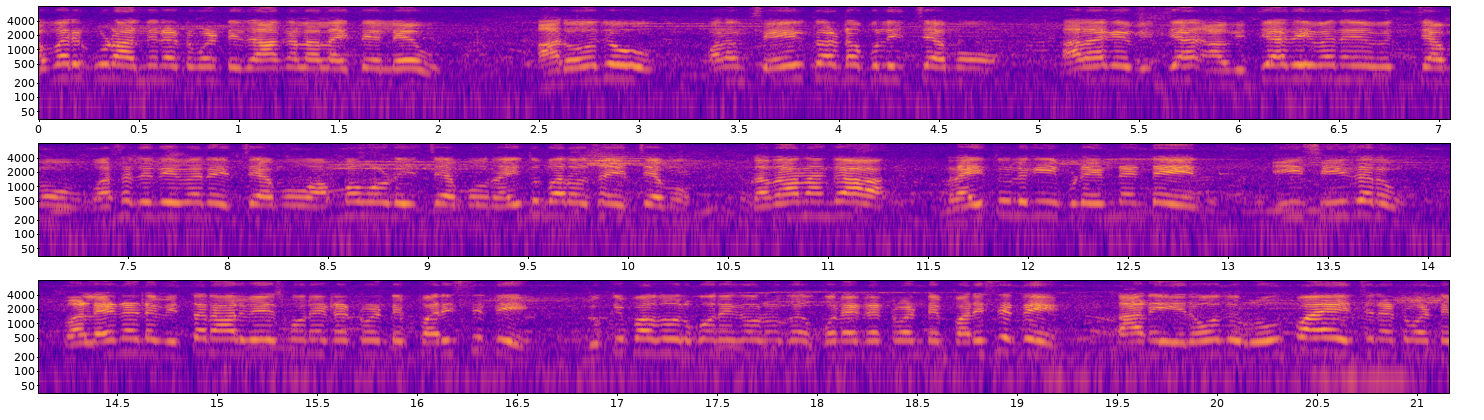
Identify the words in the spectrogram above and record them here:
ఎవరికి కూడా అందినటువంటి దాఖలాలు అయితే లేవు. ఆ రోజు మనం చేయుత డబ్బులు ఇచ్చాము అలాగే విద్యా విద్యా దీవెన ఇచ్చాము వసతి దీవెన ఇచ్చాము అమ్మఒడి ఇచ్చాము రైతు భరోసా ఇచ్చాము. ప్రధానంగా రైతులకి ఇప్పుడు ఏంటంటే ఈ సీజను వాళ్ళు ఏంటంటే విత్తనాలు వేసుకునేటటువంటి పరిస్థితి దుక్కి పశువులు కొనే కొనేటటువంటి పరిస్థితి కానీ ఈరోజు రూపాయి ఇచ్చినటువంటి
